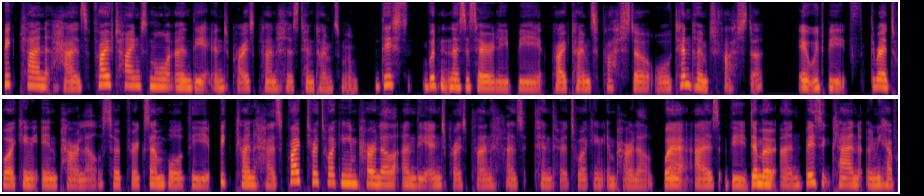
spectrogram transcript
big plan has five times more and the enterprise plan has 10 times more. This wouldn't necessarily be five times faster or 10 times faster. It would be threads working in parallel. So, for example, the big plan has five threads working in parallel, and the enterprise plan has 10 threads working in parallel, whereas the demo and basic plan only have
